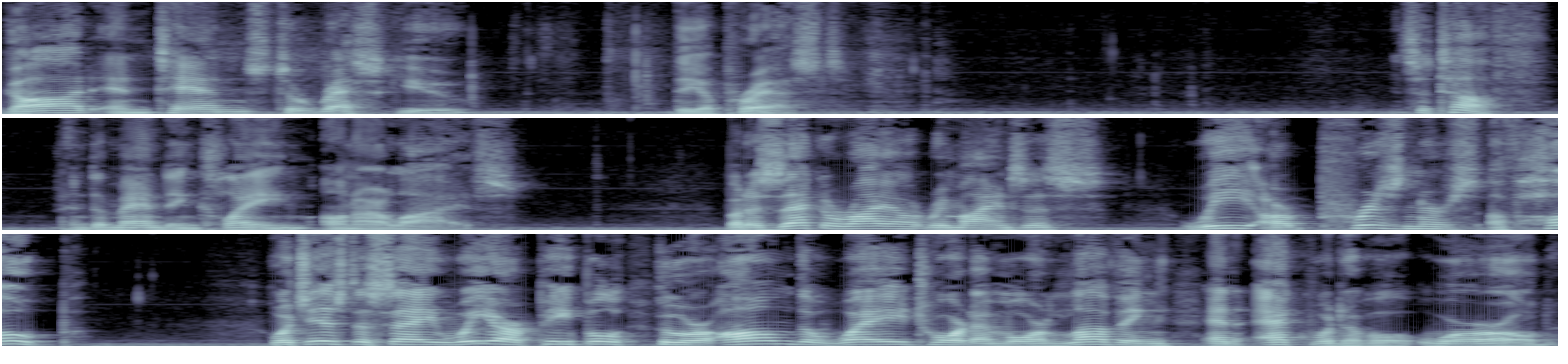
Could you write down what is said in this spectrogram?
God intends to rescue the oppressed. It's a tough and demanding claim on our lives. But as Zechariah reminds us, we are prisoners of hope which is to say, we are people who are on the way toward a more loving and equitable world.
